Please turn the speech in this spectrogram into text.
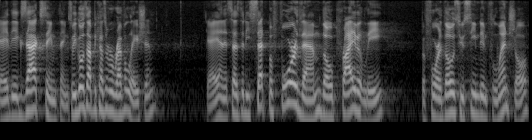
Okay, the exact same thing. So he goes up because of a revelation. Okay, and it says that he set before them, though privately, before those who seemed influential,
